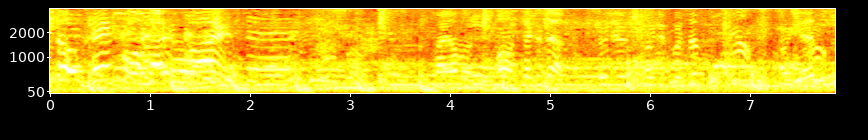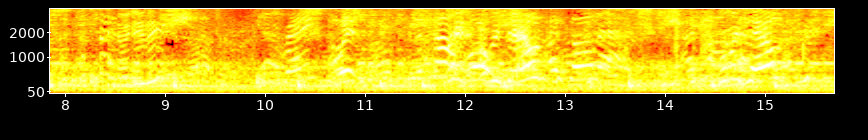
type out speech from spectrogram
so painful. I'm not gonna lie. My elbows. Oh, check this out. Can we do, can we do push-ups? No. Are we good? Can we do these? Ready? Wait, wait, are we down? I saw that. Were we down?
